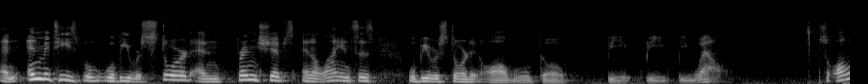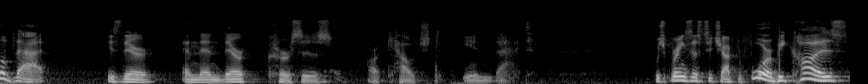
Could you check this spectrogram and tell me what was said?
and enmities will, will be restored, and friendships and alliances will be restored, and all will go be, be, be well. So all of that is there, and then their curses are couched in that. Which brings us to chapter 4 because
